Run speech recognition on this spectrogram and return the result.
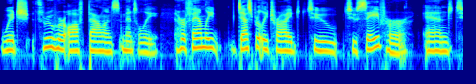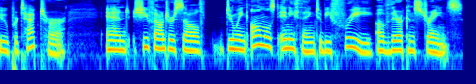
which threw her off balance mentally. Her family desperately tried to to save her and to protect her, and she found herself doing almost anything to be free of their constraints.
